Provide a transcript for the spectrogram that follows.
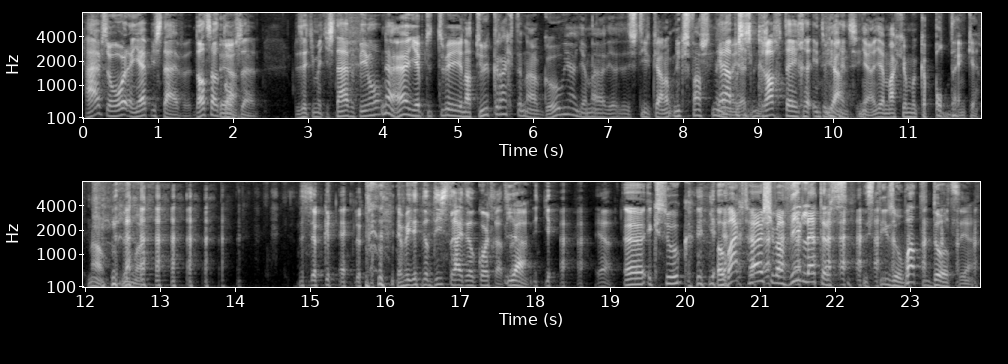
hij heeft zijn hoorn en jij hebt je stijve. Dat zou tof zijn. Dus dat je met je stijve piemel... Nee, je hebt de twee natuurkrachten. Nou, go. Ja, je, de stier kan ook niks vastnemen. ja, precies. Kracht tegen Ja, intelligentie. ja, jij mag je me kapot denken. Nou, doe maar. Dat is ook een hele... Ja, maar ik denk dat die strijd heel kort gaat zijn. Ja. Ja, ja. Eh, ik zoek een wachthuisje van vier letters. Die stier zo wat dood, ja.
